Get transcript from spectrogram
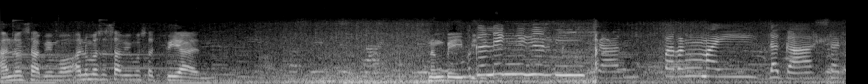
Ano sabi mo? Ano masasabi mo sa tiyan? Ng baby? Magaling niya yun dyan. Parang may daga sa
